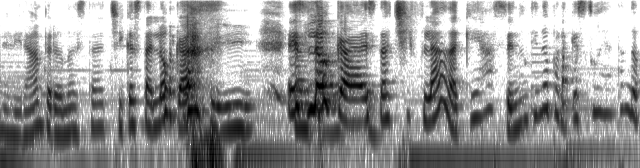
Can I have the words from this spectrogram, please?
me dirán, pero no, esta chica está loca. Sí, es loca, está chiflada. ¿Qué hace? No entiendo para qué estudia tanto.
